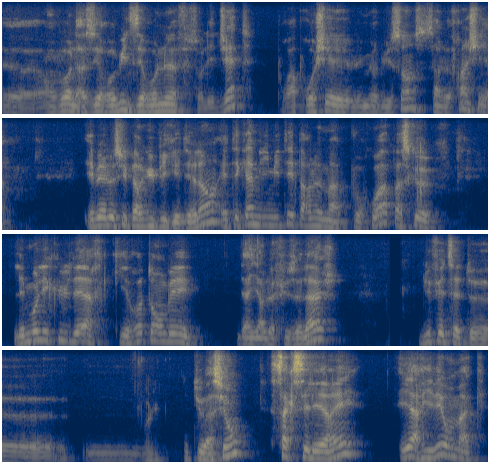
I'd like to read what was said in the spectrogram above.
euh, on vole à 0,8-0,9 sur les jets pour approcher le mur du son sans le franchir. Et eh bien, le Super Guppy qui était lent était quand même limité par le Mach. Pourquoi? Parce que les molécules d'air qui retombaient derrière le fuselage, du fait de cette euh, situation, s'accéléraient et arrivaient au Mach.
